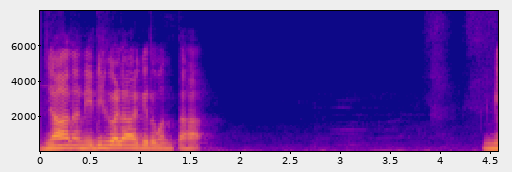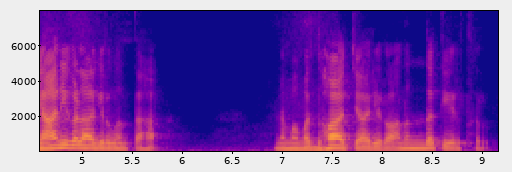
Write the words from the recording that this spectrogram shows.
ಜ್ಞಾನ ನಿಧಿಗಳಾಗಿರುವಂತಹ, ಜ್ಞಾನಿಗಳಾಗಿರುವಂತಹ ನಮ್ಮ ಮಧ್ವಾಚಾರ್ಯರು ಆನಂದ ತೀರ್ಥರು.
